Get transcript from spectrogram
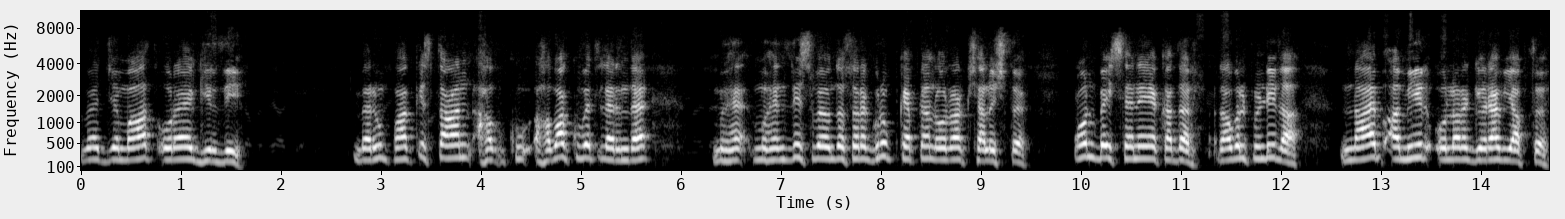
Ve cemaat oraya girdi. Merhum Pakistan Hava Kuvvetleri'nde mühe- mühendis ve ondan sonra grup kaptan olarak çalıştı. 15 seneye kadar Rawalpindi'de naib amir olarak görev yaptı.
